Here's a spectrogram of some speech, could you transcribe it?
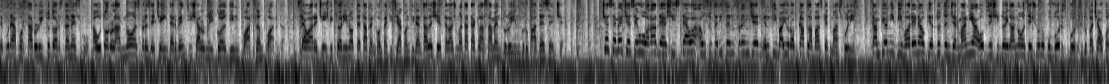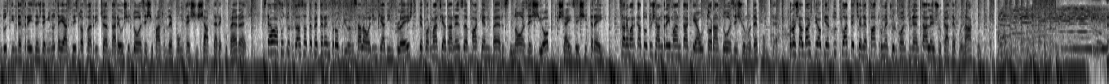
foarte bune a portarului Tudor Stănescu, autorul a 19 intervenții și al unui gol din poartă în poartă. Steaua are 5 victorii în 8 etape în competiția continentală și este la jumătatea clasamentului în grupa de 10. CSM, CSU, Oradea și Steaua au suferit înfrângeri în FIBA Europe Cup la basket masculin. Campionii bihoreni au pierdut în Germania 82 la 91 cu Würzburg, după ce au condus timp de 30 de minute, iar Christopher Richard a reușit 24 de puncte și 7 recuperări. Steaua a fost surclasată pe teren propriu în sala Olimpia din Ploiești de formația daneză Bakken Bears 98-63. S-a remarcat totuși Andrei Mantache, autora 21 de puncte. Roșalbaștrii au pierdut toate cele patru meciuri continentale jucate până acum.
